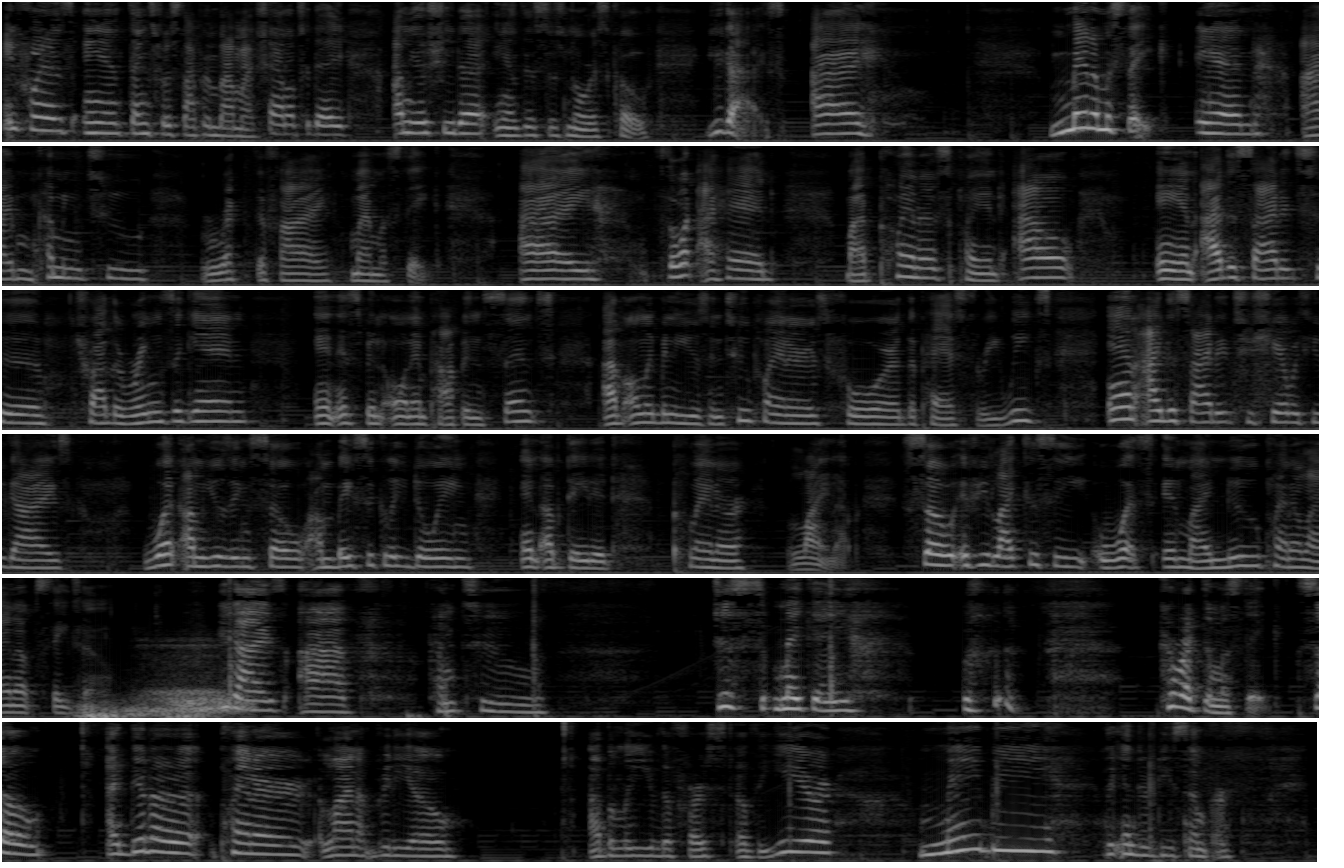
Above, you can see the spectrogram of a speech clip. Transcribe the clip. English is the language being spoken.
Hey friends, and thanks for stopping by my channel today. I'm Yoshida, and this is Noras Cove. You guys, I made a mistake, and I'm coming to rectify my mistake. I thought I had my planners planned out, and I decided to try the rings again, and it's been on and popping since. I've only been using two planners for the past three weeks, and I decided to share with you guys what I'm using. So I'm basically doing an updated planner lineup. So if you'd like to see what's in my new planner lineup, stay tuned. You guys, I've come to just make a correct a mistake. So I did a planner lineup video, I believe the first of the year, maybe the end of December.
